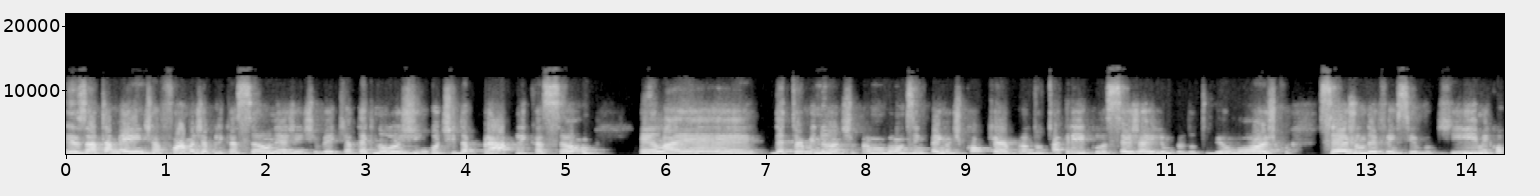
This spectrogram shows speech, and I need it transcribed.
Exatamente. A forma de aplicação, né? A gente vê que a tecnologia embutida para aplicação ela é determinante para um bom desempenho de qualquer produto agrícola, seja ele um produto biológico, seja um defensivo químico,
